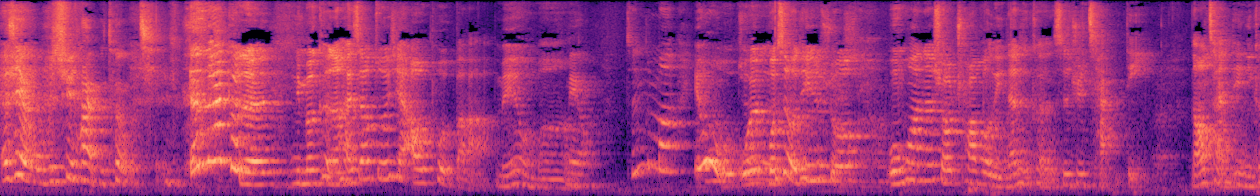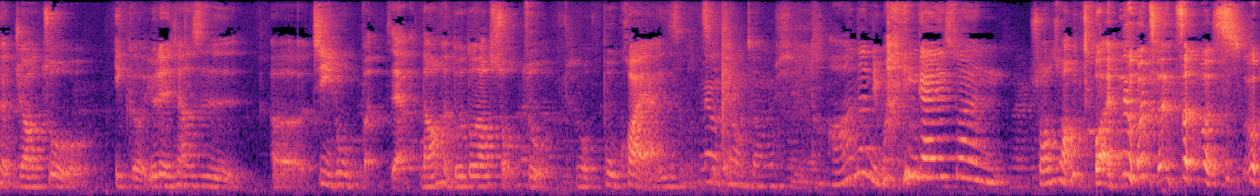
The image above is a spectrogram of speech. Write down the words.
而且我不去，他也不退我钱。但是他可能你们可能还是要做一些 output 吧？没有吗？没有，真的吗？因为我我我是有听说文化那时候 traveling，但是可能是去产地，然后产地你可能就要做一个有点像是。呃，记录本这样，然后很多都要手做，什么布块啊，还是什么？没有这种东西啊。那你们应该算双双团，我只能这么说。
